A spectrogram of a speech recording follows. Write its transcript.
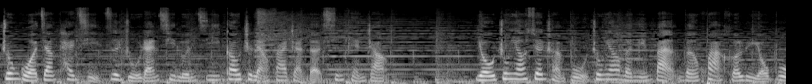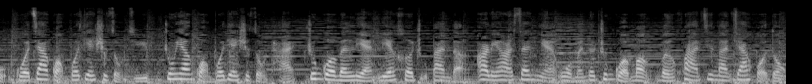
中国将开启自主燃气轮机高质量发展的新篇章。由中央宣传部、中央文明办、文化和旅游部、国家广播电视总局、中央广播电视总台、中国文联联合主办的二零二三年“我们的中国梦”文化进万家活动，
